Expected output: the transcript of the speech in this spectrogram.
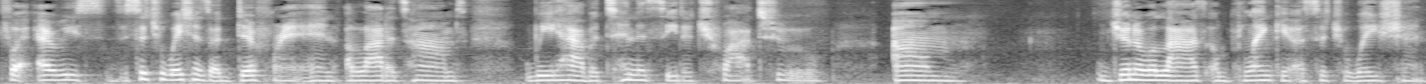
for every situations are different and a lot of times we have a tendency to try to um, generalize a blanket a situation.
